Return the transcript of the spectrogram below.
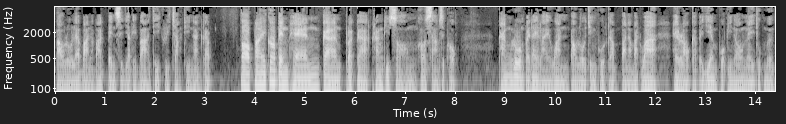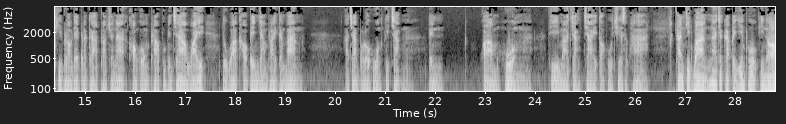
เปาโลและบานาบัสเป็นศิษยาภิบาลที่คริสตจักรที่นั่นครับ ต่อไปก็เป็นแผนการประกาศครั้งที่สองข้อ 36 ครั้งล่วงไปได้หลายวัน เปาโลจึงพูดกับบานาบัสว่า ให้เรากลับไปเยี่ยมพวกพี่น้องในทุกเมืองที่เราได้ประกาศพระชนะขององค์พระผู้เป็นเจ้าไว้ ดูว่าเขาเป็นอย่างไรกันบ้าง อาจารย์เปาโลห่วงคริจักเป็นความห่วงที่มาจากใจต่อผู้เชื่อศรัทธาท่านคิดว่าน่าจะกลับไปเยี่ยมพวกพี่น้อง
